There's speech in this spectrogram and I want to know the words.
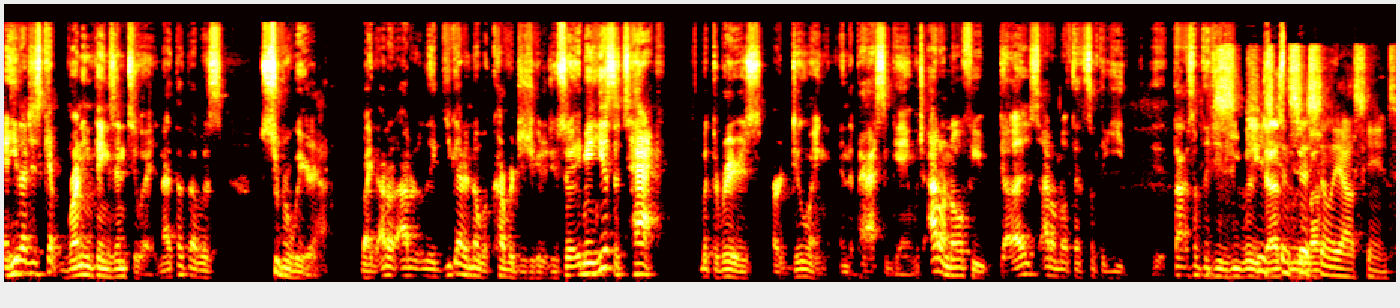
and he like, just kept running things into it, and I thought that was super weird. Yeah. Like I don't, I don't like you got to know what coverages you're gonna do. So I mean, he has attack what the Raiders are doing in the passing game, which I don't know if he does. I don't know if that's something he not something he, he really he's does. Consistently out schemed.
